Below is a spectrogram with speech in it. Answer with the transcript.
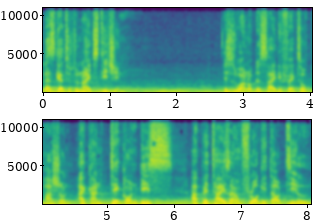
Let's get to tonight's teaching. This is one of the side effects of passion. I can take on this appetizer and flog it out till,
